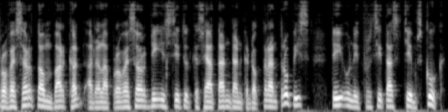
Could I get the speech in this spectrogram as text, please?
Profesor Tom Barkett adalah profesor di Institut Kesehatan dan Kedokteran Tropis di Universitas James Cook.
